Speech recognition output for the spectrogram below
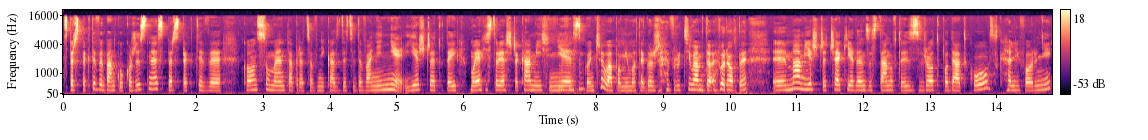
z perspektywy banku korzystne, z perspektywy konsumenta, pracownika zdecydowanie nie. I jeszcze tutaj moja historia z czekami się nie skończyła, pomimo tego, że wróciłam do Europy. E, mam jeszcze czek jeden ze Stanów, to jest zwrot podatku z Kalifornii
